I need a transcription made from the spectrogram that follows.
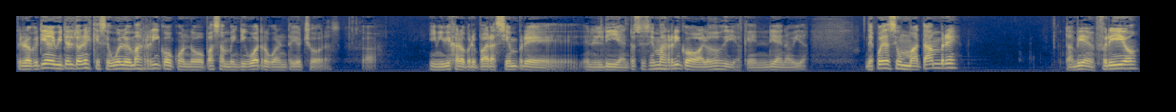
Pero lo que tiene el vitel toné es que se vuelve más rico cuando pasan 24 o 48 horas. Claro. Y mi vieja lo prepara siempre en el día. Entonces es más rico a los dos días que en el día de Navidad. Después hace un matambre. También frío.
